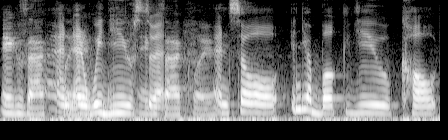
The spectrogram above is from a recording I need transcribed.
exactly And, and we used to exactly it. And so in your book, you quote,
